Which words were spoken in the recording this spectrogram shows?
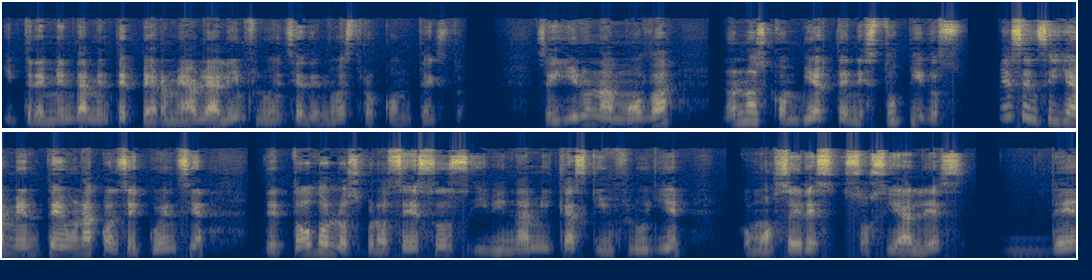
y tremendamente permeable a la influencia de nuestro contexto. Seguir una moda no nos convierte en estúpidos, es sencillamente una consecuencia de todos los procesos y dinámicas que influyen como seres sociales de,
